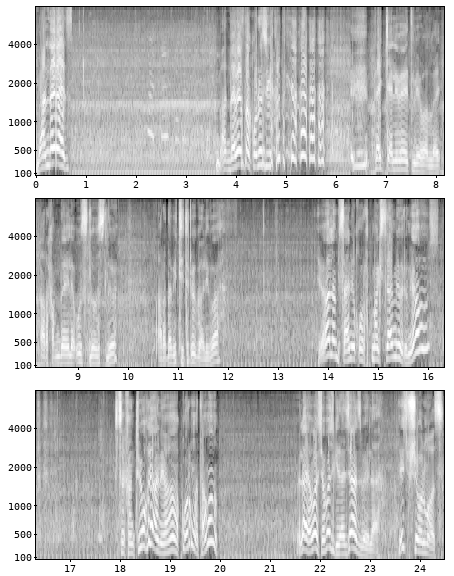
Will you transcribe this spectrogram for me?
Menderes. Menderes de konuşmuyordu. Tek kelime etmiyor vallahi. Arkamda öyle uslu uslu. Arada bir titriyor galiba. Ya oğlum seni korkutmak istemiyorum ya. Sıkıntı yok yani ha. Korkma tamam. Böyle yavaş yavaş gideceğiz böyle. Hiçbir şey olmaz.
